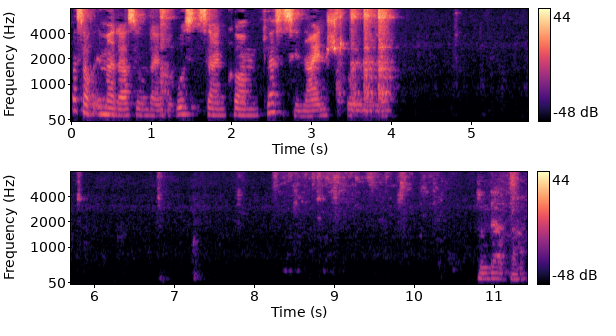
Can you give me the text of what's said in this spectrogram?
was auch immer da so in dein Bewusstsein kommt, lass es hineinströmen. Wunderbar.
